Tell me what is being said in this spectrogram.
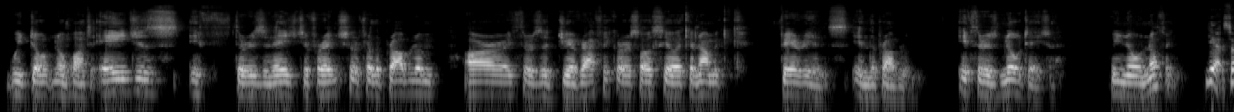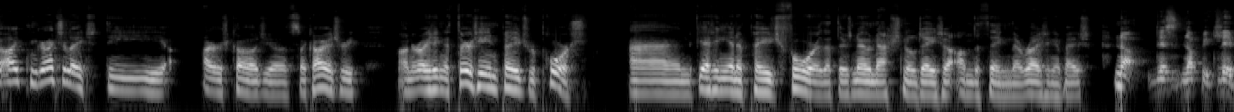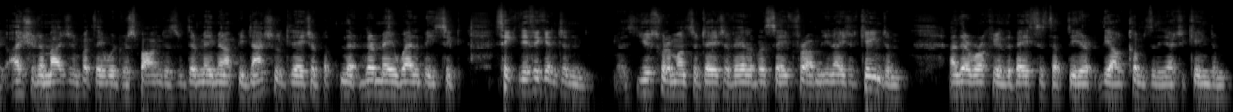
We don't know what ages, if there is an age differential for the problem, or if there's a geographic or a socio-economic variance in the problem. If there is no data, we know nothing. Yeah, so I congratulate the Irish College of Psychiatry on writing a 13 page report and getting in a page four that there's no national data on the thing they're writing about. No, this not be glib. I should imagine what they would respond is there may not be national data, but there, there may well be sig- significant and useful amounts of data available, say from the United Kingdom, and they're working on the basis that the the outcomes of the United Kingdom,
